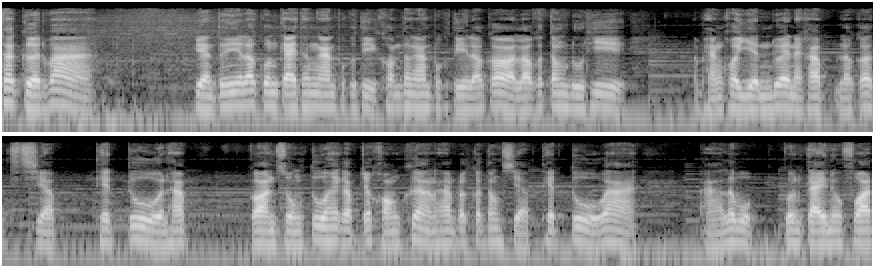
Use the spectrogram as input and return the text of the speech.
ถ้าเกิดว่าเปลี่ยนตัวนี้แล้วกลไกทำงานปกติคอมทำงานปกติ แล้วก็เราก็ต้องดูที่แผงคอยเย็นด้วยนะครับ แล้วก็เสียบเทสตู้นะครับ ก่อนส่งตู้ให้กับเจ้าของเครื่องนะครับ แล้วก็ต้องเสียบเทสตู้ว่าระบบกลไกโนฟอส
